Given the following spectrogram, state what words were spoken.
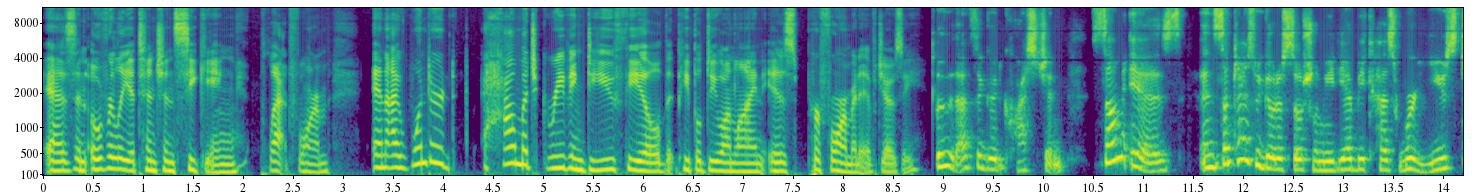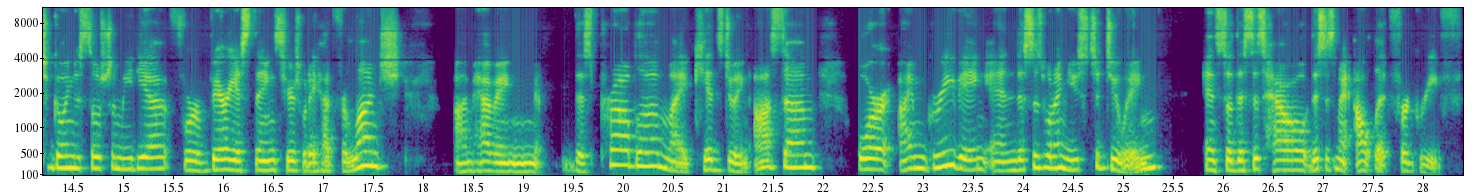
as an overly attention seeking platform. And I wondered how much grieving do you feel that people do online is performative, Josie? Ooh, that's a good question. Some is, and sometimes we go to social media because we're used to going to social media for various things. Here's what I had for lunch. I'm having this problem. My kid's doing awesome. Or I'm grieving and this is what I'm used to doing. And so this is how, this is my outlet for grief.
